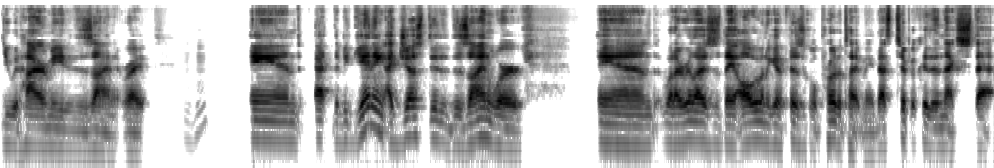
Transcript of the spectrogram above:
you would hire me to design it, right? Mm-hmm. And at the beginning, I just did the design work. And what I realized is they all want to get a physical prototype made. That's typically the next step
